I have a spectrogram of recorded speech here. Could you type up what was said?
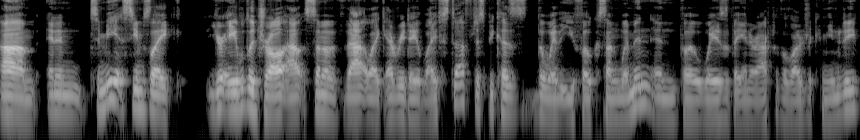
Um, and in, to me, it seems like you're able to draw out some of that like everyday life stuff just because the way that you focus on women and the ways that they interact with the larger community.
